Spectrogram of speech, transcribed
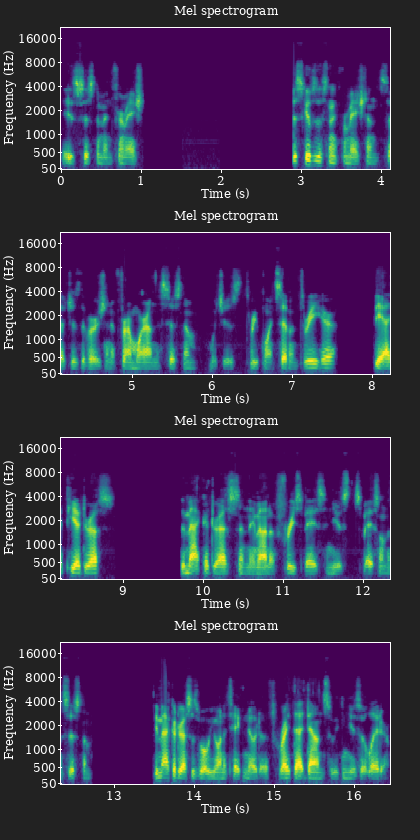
is System Information. This gives us information such as the version of firmware on the system, which is 3.73 here, the IP address, the MAC address, and the amount of free space and used space on the system. The MAC address is what we want to take note of. Write that down so we can use it later.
